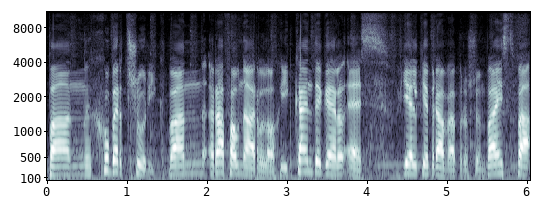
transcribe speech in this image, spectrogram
Pan Hubert Szurik, pan Rafał Narloch i Candy Girl S. Wielkie brawa, proszę Państwa.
